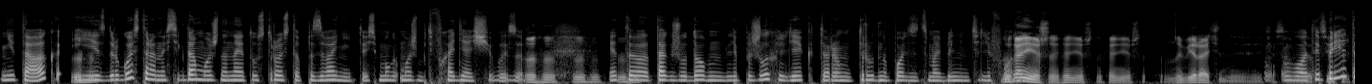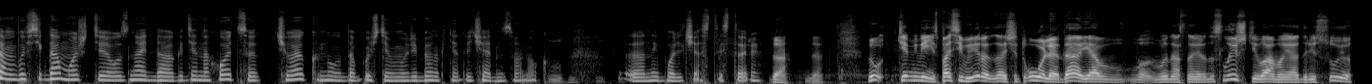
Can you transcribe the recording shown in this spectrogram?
не так. Uh-huh. И с другой стороны, всегда можно на это устройство позвонить. То есть мог, может быть входящий вызов. Uh-huh. Uh-huh. Это uh-huh. также удобно для пожилых людей, которым трудно пользоваться мобильным телефоном. Ну, конечно, конечно, конечно. Набирать эти самые Вот. И при этом вы всегда можете узнать, да, где находится человек. Ну, допустим, ребенок не отвечает на звонок. Uh-huh. Э, наиболее частая история. Да, да. Ну, тем не менее, спасибо, Ира. Значит, Оля, да, я, вы нас, наверное, слышите, вам я адресую,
